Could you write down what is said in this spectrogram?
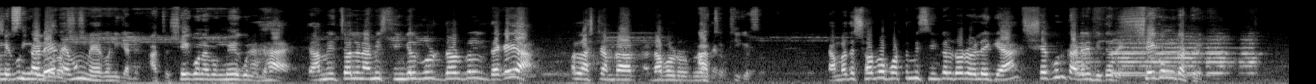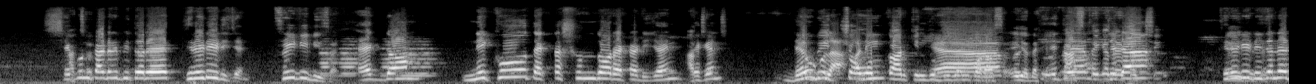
অনেক সিঙ্গেল কাঠের এবং মেহগনি কাঠের। আচ্ছা সেগুন এবং মেহগুনি। হ্যাঁ তা আমি চলেন আমি সিঙ্গেল ডোরগুলো দেখাইয়া লাস্টে আমরা ডাবল ডোর আচ্ছা ঠিক আছে। আমাদের সর্বপ্রথমে সিঙ্গেল ডোর হলে গিয়া সেগুন কাঠের ভিতরে। সেগুন কাঠের। সেগুন আচ্ছা। কাঠের ভিতরে থ্রি ডিজাইন থ্রি ডিজাইন একদম নিখুঁত একটা সুন্দর একটা ডিজাইন আচ্ছা, দেখেন। আচ্ছা। ঢেউগুলা মানে, চমৎকার কিন্তু ডিজাইন করা আছে। এই যে দেখেন কাছ থেকে যেটা দেখাচ্ছি। ডিজাইনের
